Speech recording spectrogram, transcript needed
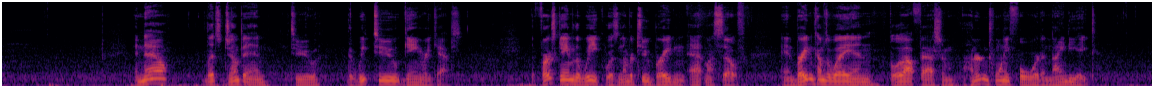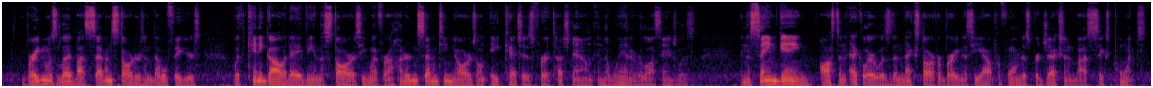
And now, let's jump in to the week two game recaps. The first game of the week was number two Braden at myself, and Braden comes away in blowout fashion, 124 to 98. Braden was led by seven starters in double figures, with Kenny Golladay being the star as he went for 117 yards on eight catches for a touchdown in the win over Los Angeles. In the same game, Austin Ekeler was the next star for Braden as he outperformed his projection by six points.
